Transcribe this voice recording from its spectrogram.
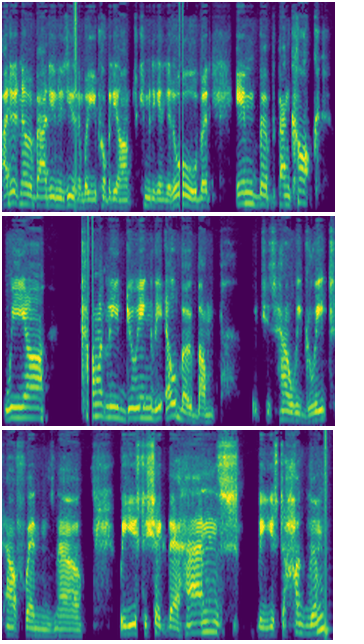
I don't know about in New Zealand where you probably aren't communicating at all, but in B- Bangkok, we are currently doing the elbow bump, which is how we greet our friends now. We used to shake their hands, we used to hug them,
